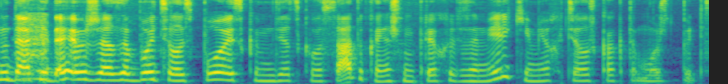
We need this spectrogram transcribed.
Ну да, когда я уже озаботилась поиском детского сада, конечно, мы приехали из Америки, и мне хотелось как-то, может быть,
